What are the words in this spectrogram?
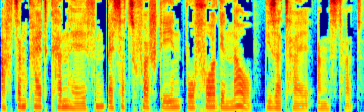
Achtsamkeit kann helfen, besser zu verstehen, wovor genau dieser Teil Angst hat.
